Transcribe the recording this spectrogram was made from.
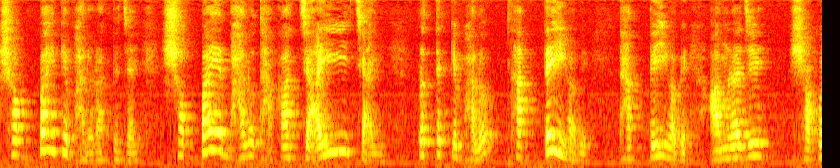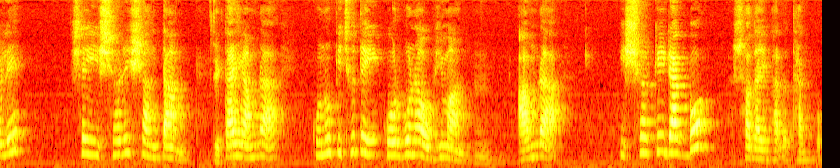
সবাইকে ভালো রাখতে চাই। সবাইয়ের ভালো থাকা চাই চাই। প্রত্যেককে ভালো থাকতেই হবে থাকতেই হবে। আমরা যে সকলে সেই ঈশ্বরের সন্তান তাই আমরা কোনো কিছুতেই করব না অভিমান। আমরা ঈশ্বরকেই ডাকবো সদাই ভালো থাকব।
